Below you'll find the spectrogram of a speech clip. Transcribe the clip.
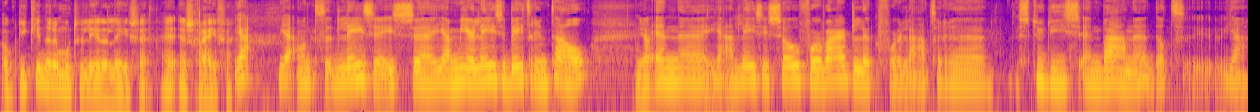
ook die kinderen moeten leren lezen hè, en schrijven. Ja, ja, want lezen is ja, meer lezen, beter in taal... Ja. En ja, lezen is zo voorwaardelijk voor latere studies en banen. Dat ja,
